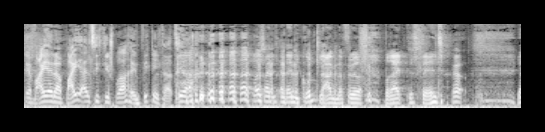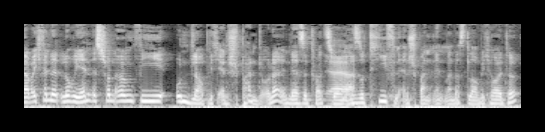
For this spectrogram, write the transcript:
Er war ja dabei, als sich die Sprache entwickelt hat. Ja. Wahrscheinlich hat er die Grundlagen dafür bereitgestellt. Ja. Ja, aber ich finde, Lorient ist schon irgendwie unglaublich entspannt, oder? In der Situation. Ja, ja. Also so tiefenentspannt nennt man das, glaube ich, heute.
